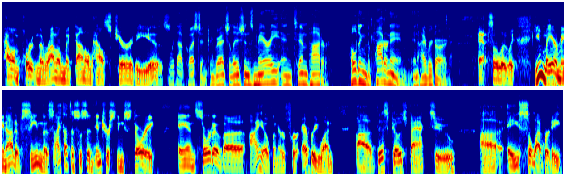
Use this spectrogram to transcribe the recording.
how important the Ronald McDonald House charity is. Without question. Congratulations, Mary and Tim Potter, holding the Potter name in high regard. Absolutely. You may or may not have seen this. I thought this was an interesting story and sort of a eye opener for everyone. Uh, this goes back to uh, a celebrity,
